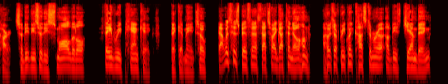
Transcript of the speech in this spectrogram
cart. So th- these are these small little savory pancakes that get made. So that was his business. That's how I got to know him. I was a frequent customer of these jianbings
